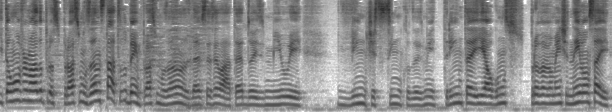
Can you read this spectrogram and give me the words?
E estão confirmados para os próximos anos. Tá, tudo bem, próximos anos deve ser, sei lá, até 2025, 2030 e alguns provavelmente nem vão sair.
